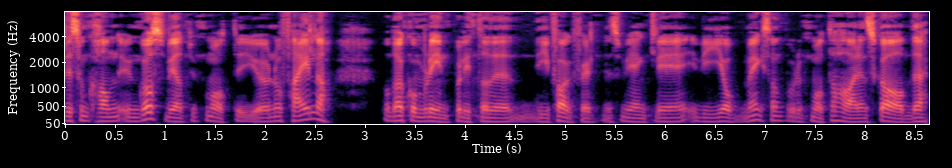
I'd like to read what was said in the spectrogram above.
eller som kan unngås ved at du på en måte gjør noe feil. Da. Og da kommer du inn på litt av det, de fagfeltene som vi egentlig vi jobber med, hvor du på en måte har en skade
